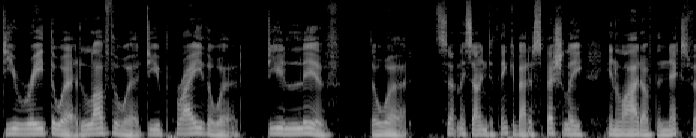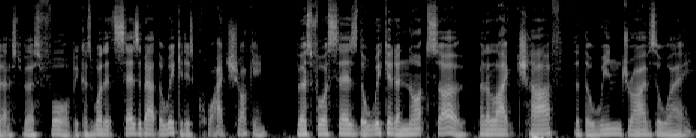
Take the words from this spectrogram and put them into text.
Do you read the word, love the word? Do you pray the word? Do you live the word? It's certainly something to think about, especially in light of the next verse, verse 4, because what it says about the wicked is quite shocking. Verse 4 says, The wicked are not so, but are like chaff that the wind drives away.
